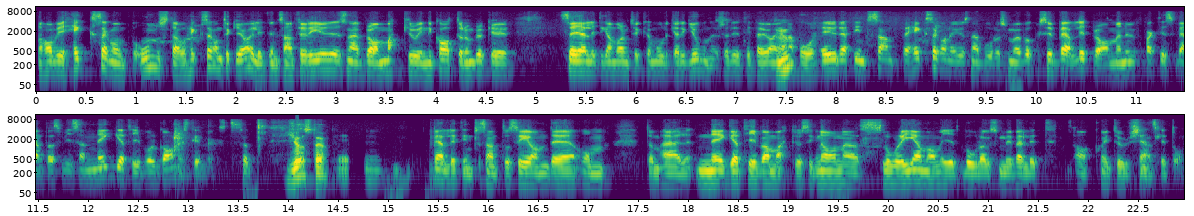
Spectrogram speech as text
har vi Hexagon på onsdag. Och Hexagon tycker jag är lite intressant. För det är ju sån här bra makroindikator. De brukar ju säga lite grann vad de tycker om olika regioner. Så det tittar jag gärna mm. på. Det är ju rätt intressant. För Hexagon är ju sådana bolag som har vuxit väldigt bra. Men nu faktiskt väntas visa negativ organisk tillväxt. Så Just det väldigt intressant att se om, det, om de här negativa makrosignalerna slår igenom i ett bolag som är väldigt ja, konjunkturkänsligt. Då.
